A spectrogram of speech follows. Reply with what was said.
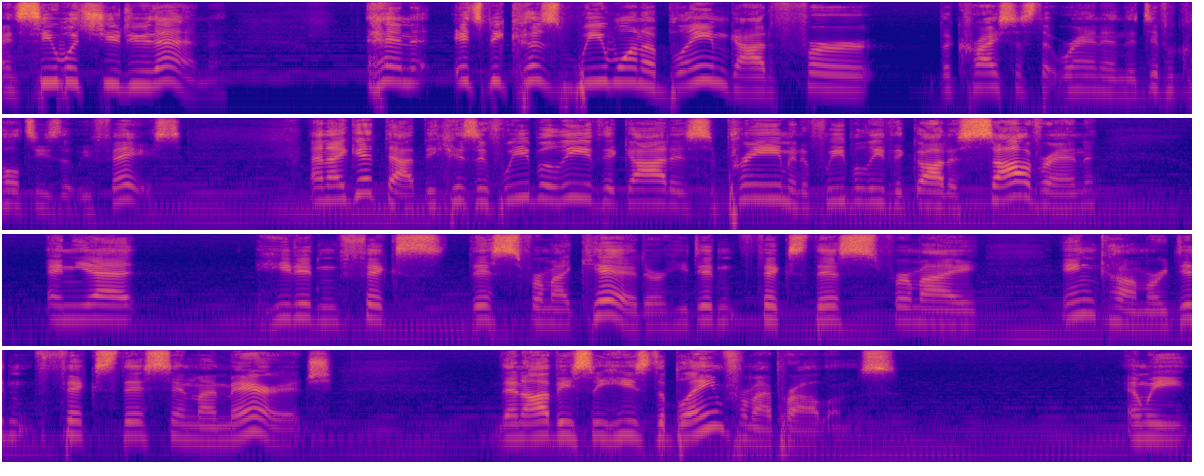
and see what you do then. And it's because we want to blame God for the crisis that we're in and the difficulties that we face. And I get that because if we believe that God is supreme and if we believe that God is sovereign, and yet He didn't fix this for my kid, or He didn't fix this for my income, or He didn't fix this in my marriage, then obviously He's the blame for my problems. And we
